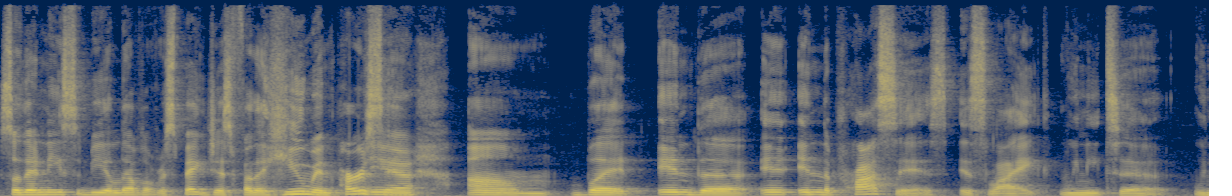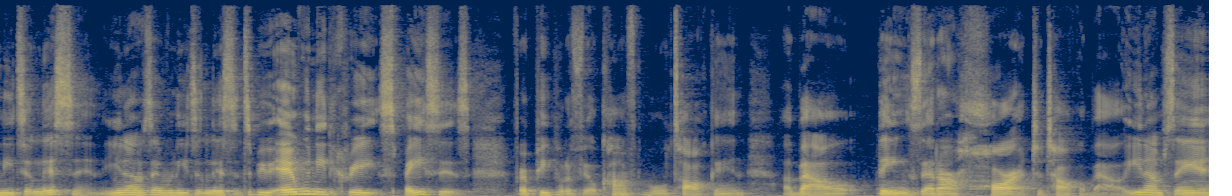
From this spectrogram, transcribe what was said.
So there needs to be a level of respect just for the human person. Yeah. Um but in the in, in the process it's like we need to we need to listen you know what i'm saying we need to listen to people and we need to create spaces for people to feel comfortable talking about things that are hard to talk about you know what i'm saying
